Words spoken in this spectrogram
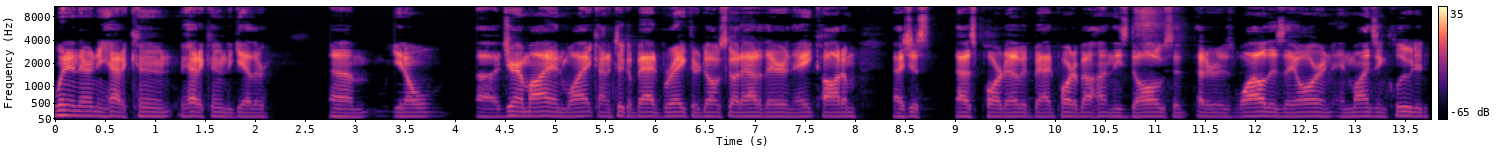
went in there and he had a coon. We had a coon together. Um, you know, uh, Jeremiah and Wyatt kind of took a bad break. Their dogs got out of there and they caught them. That's just that's part of it. Bad part about hunting these dogs that, that are as wild as they are, and, and mine's included.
